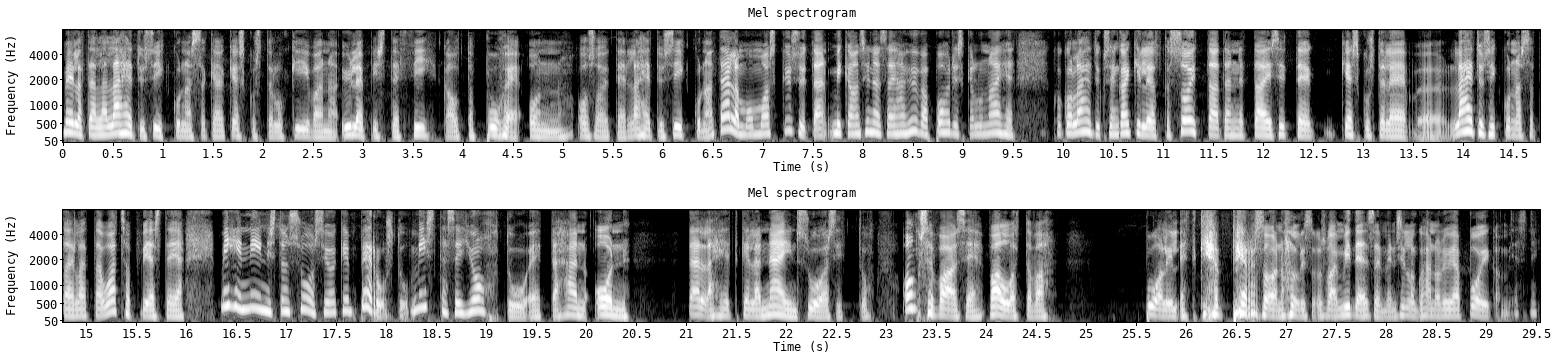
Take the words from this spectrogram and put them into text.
Meillä täällä lähetysikkunassa käy keskustelu kiivana yle.fi kautta puhe on osoite lähetysikkunaan. Täällä muun muassa kysytään, mikä on sinänsä ihan hyvä pohdiskelun aihe koko lähetyksen kaikille, jotka soittaa tänne tai sitten keskustelee lähetysikkunassa tai laittaa WhatsApp-viestejä. Mihin Niinistön suosi oikein perustuu? Mistä se johtuu, että hän on tällä hetkellä näin suosittu? Onko se vaan se vallottava puoliletkeä persoonallisuus vai miten se meni silloin, kun hän oli vielä poikamies. Niin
